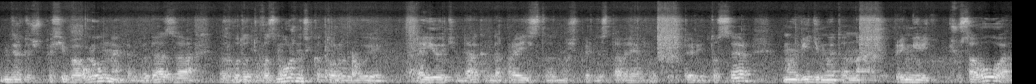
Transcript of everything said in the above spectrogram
Дмитрий спасибо огромное как бы, да, за, за вот эту возможность, которую вы даете, да, когда правительство значит, предоставляет вот территории ТОСР. Мы видим это на примере Чусового,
